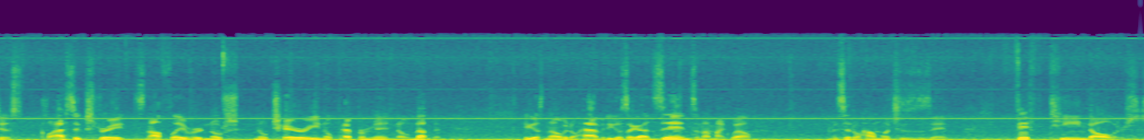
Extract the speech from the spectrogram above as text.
just classic straight. It's not flavored. No, no cherry, no peppermint, no nothing. He goes, no, we don't have it. He goes, I got Zyns, and I'm like, well, I said, well, how much is a Zyn? Fifteen dollars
